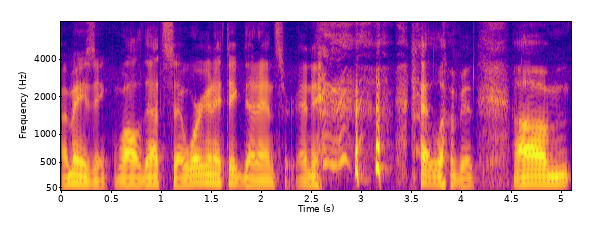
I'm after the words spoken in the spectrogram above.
Amazing. Well, that's uh, we're gonna take that answer, and I love it. Um,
